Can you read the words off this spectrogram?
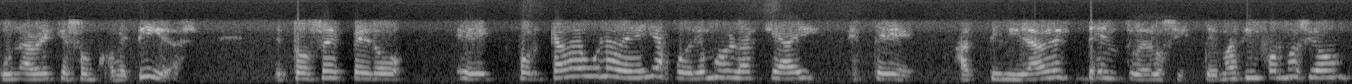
una vez que son cometidas. Entonces, pero eh, por cada una de ellas podríamos hablar que hay este, actividades dentro de los sistemas de información,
